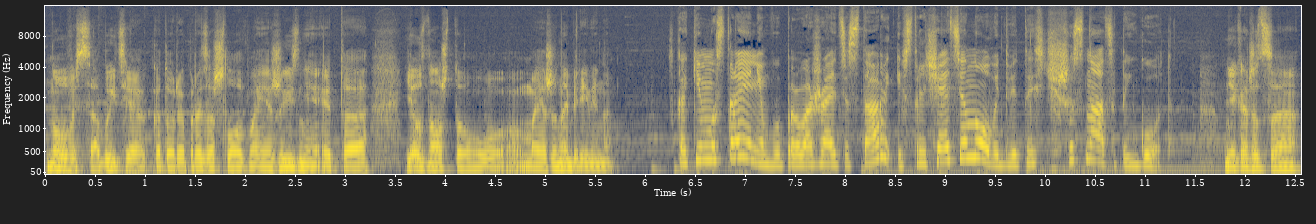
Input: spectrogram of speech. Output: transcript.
новость, событие, которое произошло в моей жизни, это я узнал, что моя жена беременна. С каким настроением вы провожаете старый и встречаете новый 2016 год? Мне кажется,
